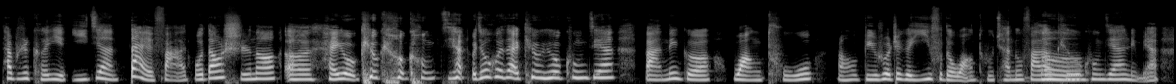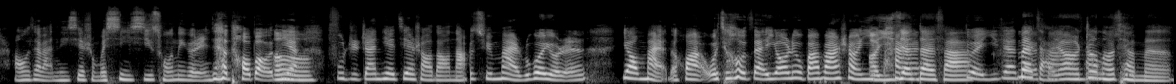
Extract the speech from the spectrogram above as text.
它不是可以一件代发？我当时呢，呃，还有 QQ 空间，我就会在 QQ 空间把那个网图。然后，比如说这个衣服的网图全都发到 QQ 空间里面，然后再把那些什么信息从那个人家 淘宝店复制粘贴介绍到那儿去卖。如果有人要买的话，我就在幺六八八上一一件代发，对一件代发卖咋样？挣到钱没？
